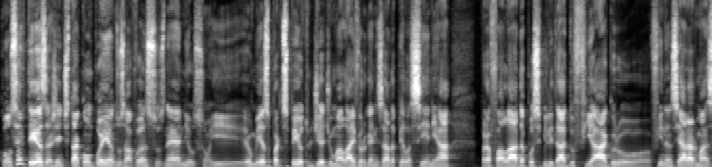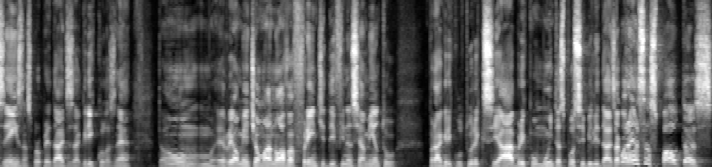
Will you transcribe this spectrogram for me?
Com certeza, a gente está acompanhando os avanços, né, Nilson? E eu mesmo participei outro dia de uma live organizada pela CNA para falar da possibilidade do Fiagro financiar armazéns nas propriedades agrícolas, né? Então, é, realmente é uma nova frente de financiamento para a agricultura que se abre com muitas possibilidades. Agora, essas pautas,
